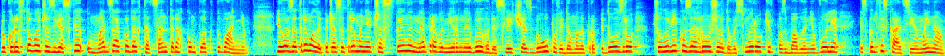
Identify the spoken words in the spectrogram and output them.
використовуючи зв'язки у медзакладах та центрах комплектування. Його затримали під час отримання частини неправомірної вигоди. Слідчі СБУ повідомили про підозру. Чоловіку загрожує до 8 років позбавлення волі із конфіскацією майна.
